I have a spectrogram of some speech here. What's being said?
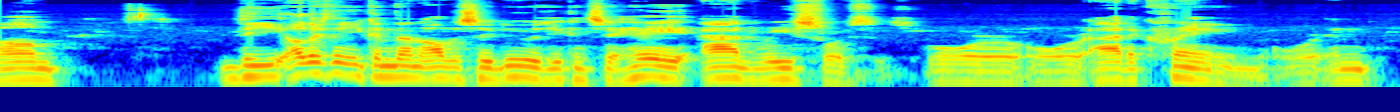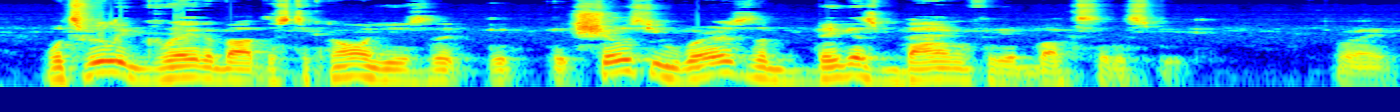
Um, the other thing you can then obviously do is you can say, hey, add resources or or add a crane or and what's really great about this technology is that it, it shows you where's the biggest bang for your buck, so to speak. Right?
